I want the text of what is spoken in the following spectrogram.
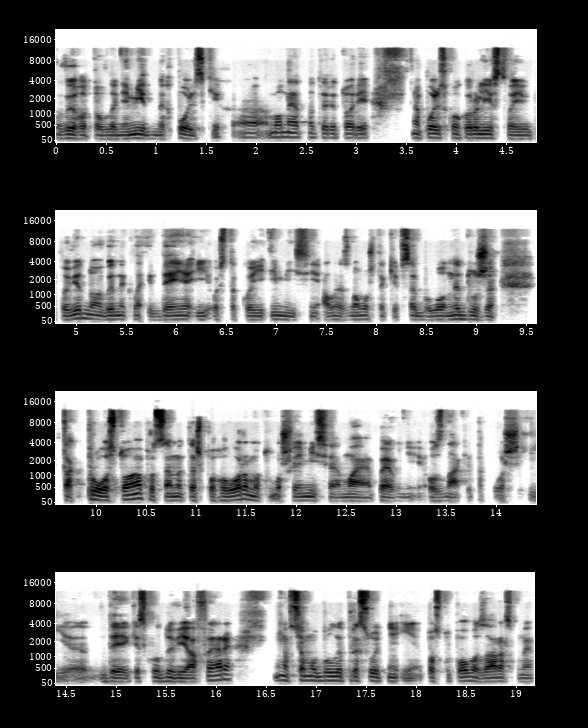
виготовлення мідних польських е, монет на території польського королівства. І відповідно виникла ідея і ось такої емісії. Але знову ж таки, все було не дуже так просто. Про це ми теж поговоримо, тому що емісія має певні ознаки, також і деякі складові афери в цьому були присутні, і поступово зараз ми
